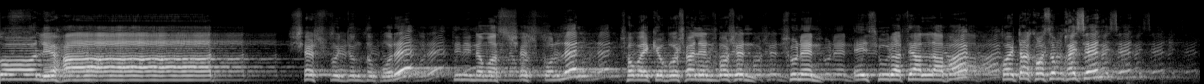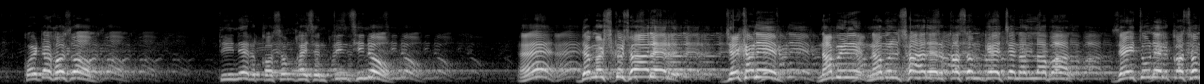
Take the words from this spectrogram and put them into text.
সলিহাত। শেষ পর্যন্ত পরে তিনি নামাজ শেষ করলেন, সবাইকে বসালেন, বসেন, শুনেন। এই সুরাতে আল্লাহ পাক কয়টা কসম খাইছেন? কয়টা কসম? তিনের কসম খাইছেন, তিন ছিল হ্যাঁ? দমস্ক শহরের, যেখানে নাবিল কসম খেয়েছেন জৈতুনের কসম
